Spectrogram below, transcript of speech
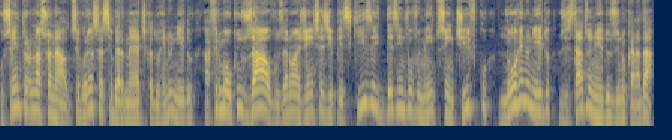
O Centro Nacional de Segurança Cibernética do Reino Unido afirmou que os alvos eram agências de pesquisa e desenvolvimento científico no Reino Unido, nos Estados Unidos e no Canadá.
